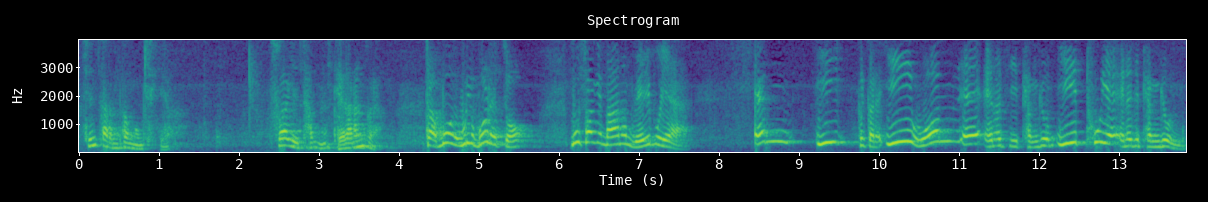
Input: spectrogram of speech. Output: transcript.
진짜 아름다운 공식이야. 수학이 참 대단한 거야. 자, 뭐, 우리가 뭘 했죠? 무수하게 많은 웨이브에 N, E, 그러니까 E1의 에너지 평균, E2의 에너지 평균,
